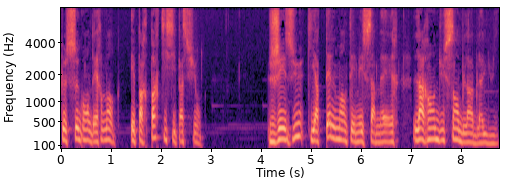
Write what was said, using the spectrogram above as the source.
que secondairement, et par participation. Jésus, qui a tellement aimé sa mère, l'a rendu semblable à lui.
